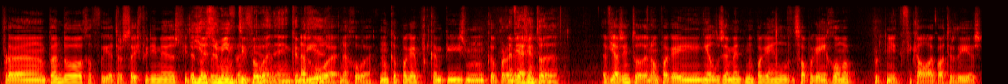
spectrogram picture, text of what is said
para, para Andorra, fui atravessar os Pirineus, fiz a Ias dormindo tipo onde? Em Na rua, na rua. Nunca paguei por campismo, nunca paguei... A viagem toda? A viagem toda, não paguei em alojamento, não paguei em, só paguei em Roma porque tinha que ficar lá 4 dias.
